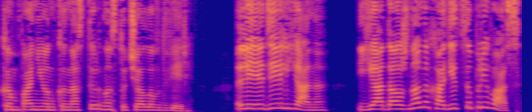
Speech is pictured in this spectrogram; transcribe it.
Компаньонка настырно стучала в дверь. «Леди Ильяна, я должна находиться при вас.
